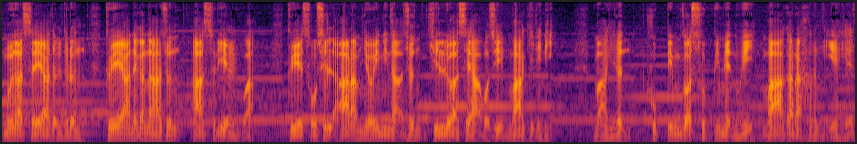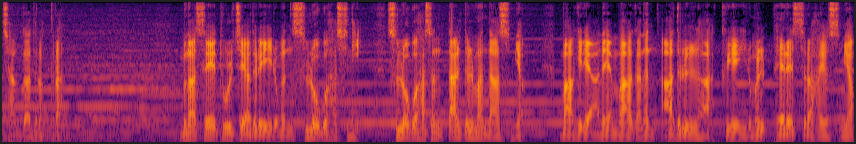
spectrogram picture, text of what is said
문하세의 아들들은 그의 아내가 낳아준 아스리엘과 그의 소실 아람 여인이 낳아준 길르앗의 아버지 마길이니 마길은 훗빔과 숫빔의 누이 마가라 하는 이에게 장가들었더라. 문하세의 둘째 아들의 이름은 슬로브하시니 슬로브핫은 딸들만 낳았으며 마길의 아내 마가는 아들을 낳아 그의 이름을 베레스라 하였으며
